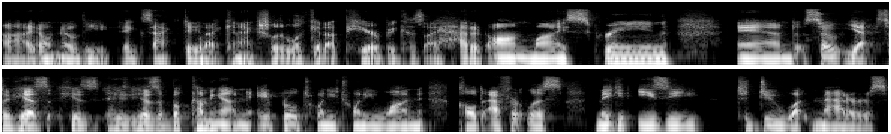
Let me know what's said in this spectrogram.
Uh, I don't know the exact date. I can actually look it up here because I had it on my screen. And so, yeah, so he has his, he has a book coming out in April 2021 called Effortless, Make It Easy to do what matters.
